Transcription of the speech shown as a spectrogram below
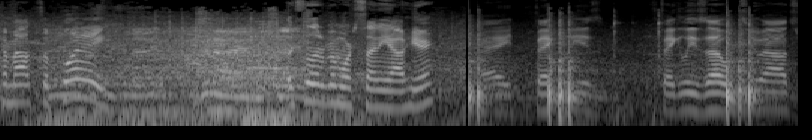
come out to play. Looks a little bit more sunny out here. Right, Phegley is Phegley's up with two outs.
